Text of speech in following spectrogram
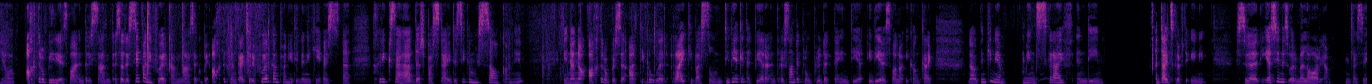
ja, agterop hierdie is baie interessant. Is 'n resep aan die voorkant, maar as ek op die agterkant kyk, so die voorkant van hierdie dingetjie is 'n Griekse herderspastei. Dis seker moussaka, né? En dan nou agterop is 'n artikel oor Reiki Bason. Die week het ek weer 'n interessante klomp produkte en idees waarna u kan kyk. Nou, ek dink jy meer mens skryf in die in tydskrifte Unie. So die eerste een is oor malaria. En sy sê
